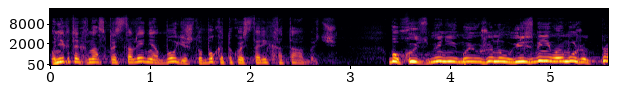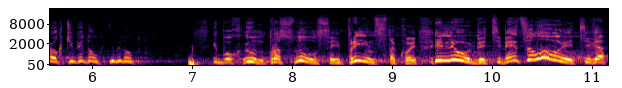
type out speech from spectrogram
У некоторых у нас представление о Боге, что Бог это такой старик Хатабыч. Бог, измени мою жену, измени моего мужа, трах тебе долг, тебе долг. И Бог, и он проснулся, и принц такой, и любит тебя, и целует тебя,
